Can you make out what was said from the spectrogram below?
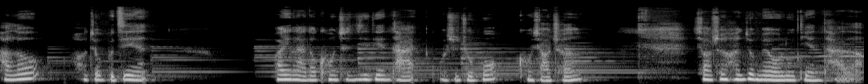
Hello，好久不见，欢迎来到空城计电台，我是主播空小陈。小陈很久没有录电台了，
